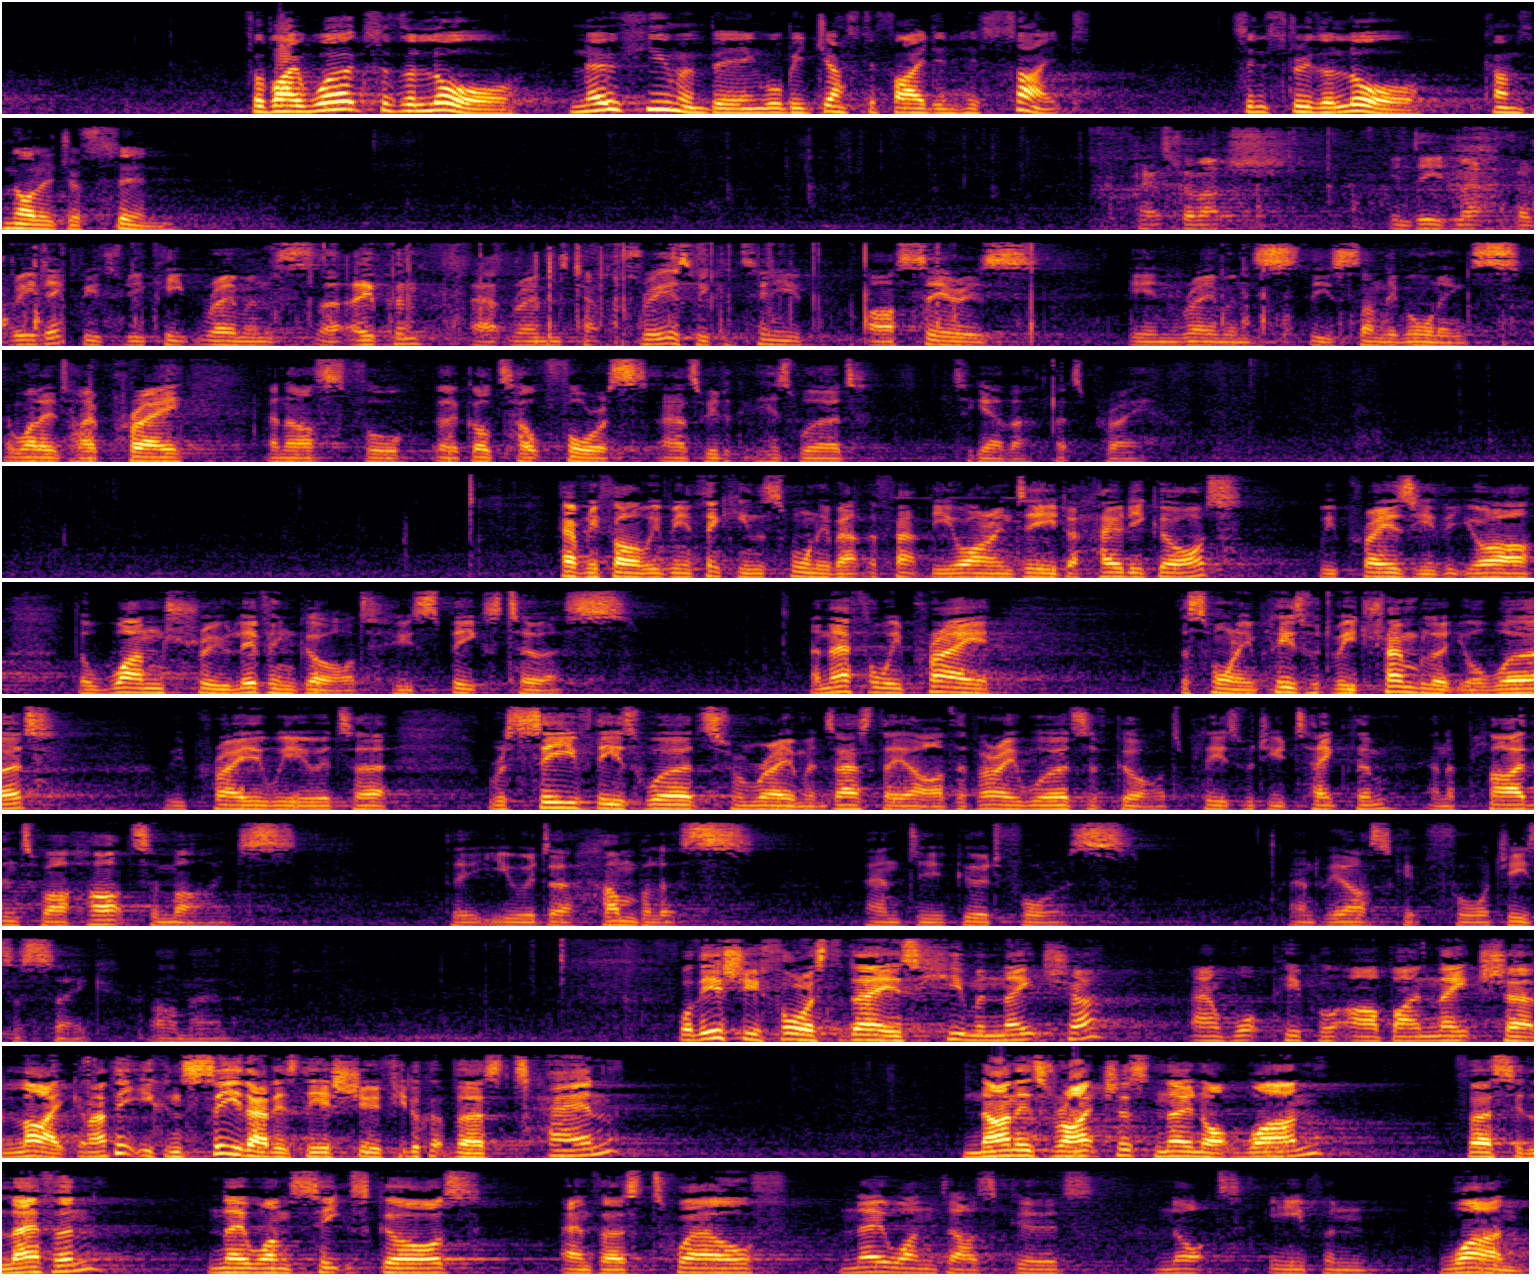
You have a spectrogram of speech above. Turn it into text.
For by works of the law, no human being will be justified in his sight, since through the law comes knowledge of sin. Thanks very much indeed, Matt, for reading. Please you keep Romans uh, open at Romans chapter 3 as we continue our series in Romans these Sunday mornings. And why don't I pray and ask for uh, God's help for us as we look at His Word together. Let's pray. Heavenly Father, we've been thinking this morning about the fact that you are indeed a holy God. We praise you that you are the one true living God who speaks to us. And therefore we pray this morning, please would we tremble at your word. We pray we would uh, receive these words from Romans as they are, the very words of God. Please would you take them and apply them to our hearts and minds, that you would uh, humble us and do good for us. And we ask it for Jesus' sake. Amen. Well, the issue for us today is human nature and what people are by nature like. And I think you can see that is the issue if you look at verse 10. None is righteous, no, not one. Verse 11, no one seeks God. And verse 12, no one does good, not even one.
